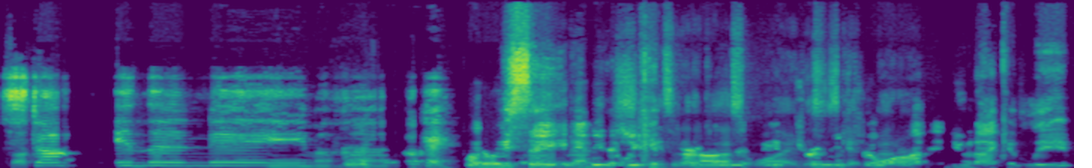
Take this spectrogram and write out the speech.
Stop in the name of love. Okay. What do we say, Andy, that we She could needs another turn on glass the, of we wine. could This turn the show better. on and you and I could leave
